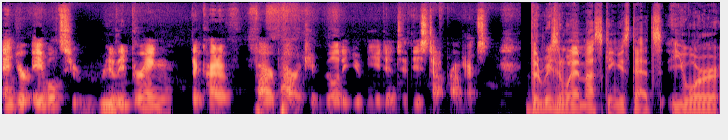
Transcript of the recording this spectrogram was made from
and you're able to really bring the kind of firepower and capability you need into these tough projects. The reason why I'm asking is that you're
